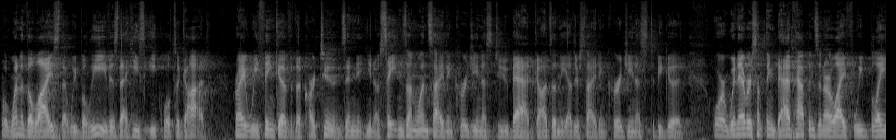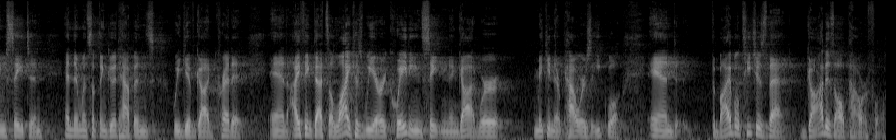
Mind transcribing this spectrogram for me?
Well, one of the lies that we believe is that he's equal to God right? We think of the cartoons, and you know, Satan's on one side encouraging us to do bad, God's on the other side encouraging us to be good. Or whenever something bad happens in our life, we blame Satan, and then when something good happens, we give God credit. And I think that's a lie because we are equating Satan and God. We're making their powers equal. And the Bible teaches that God is all powerful,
